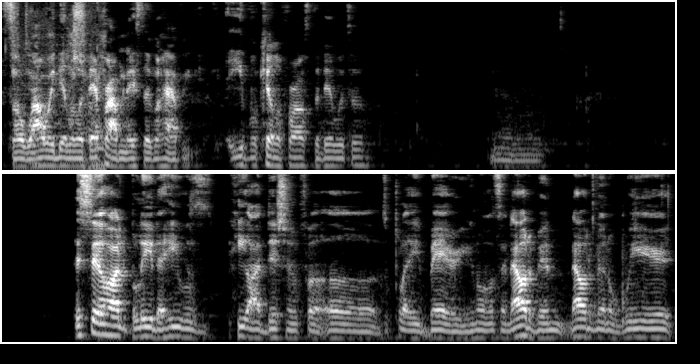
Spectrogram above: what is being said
So while we're dealing with that problem, they still gonna have evil Killer Frost to deal with too. Mm. It's still hard to believe that he was he auditioned for uh to play Barry. You know what I'm saying? That would have been that would have been a weird.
